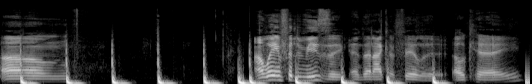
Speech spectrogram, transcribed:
Um, I'm waiting for the music and then I can feel it, okay?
